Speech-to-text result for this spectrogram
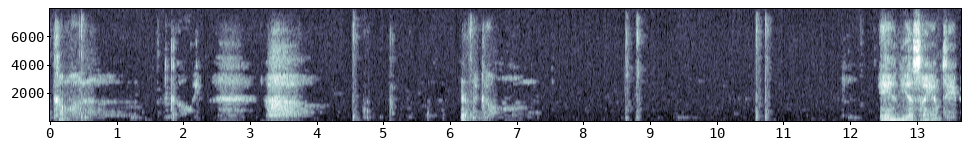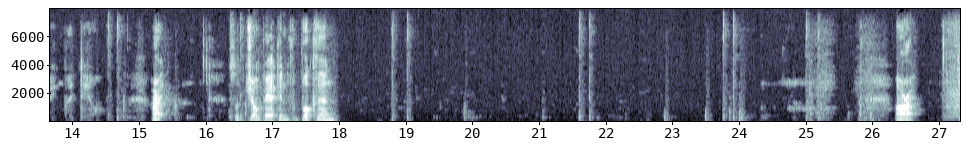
Come on. There we go. And yes, I am taping. Good deal. All right. So jump back into the book then. All right.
